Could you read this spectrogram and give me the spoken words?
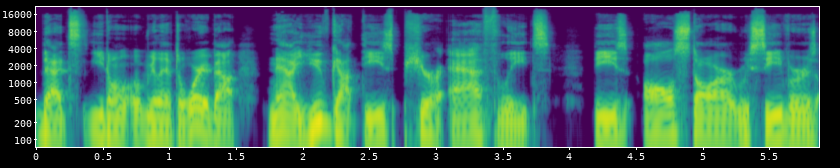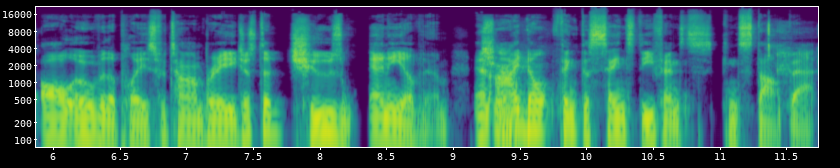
that's you don't really have to worry about. Now you've got these pure athletes, these all star receivers all over the place for Tom Brady, just to choose any of them. And Sure. I don't think the Saints defense can stop that.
